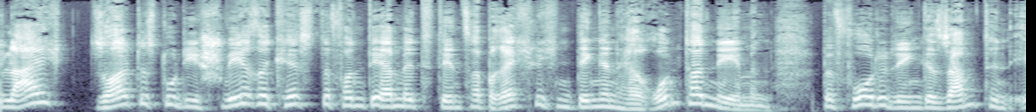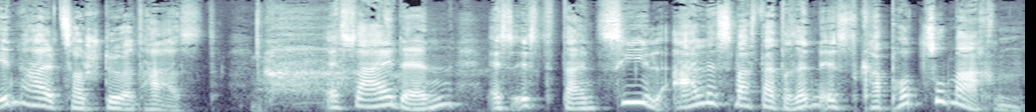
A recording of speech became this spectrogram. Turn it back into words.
vielleicht solltest du die schwere Kiste von der mit den zerbrechlichen Dingen herunternehmen, bevor du den gesamten Inhalt zerstört hast. Es sei denn, es ist dein Ziel, alles, was da drin ist, kaputt zu machen.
